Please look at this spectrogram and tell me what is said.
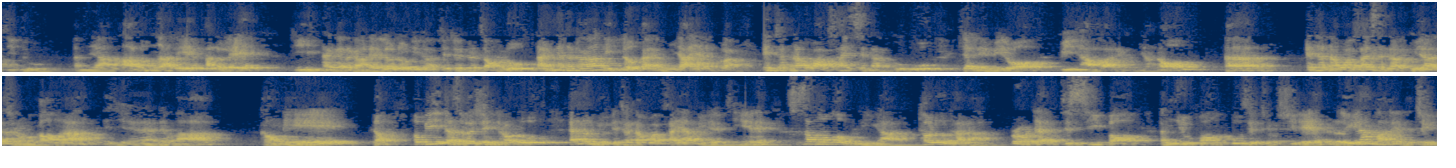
ပြည်သူအများအားလုံးကလည်းအားလုံးလည်း ဒီနိုင်ငံတကာနဲ့လောလောနေတာဖြစ်တဲ့အတွက်ကြောင့်လို့နိုင်ငံတကာကနေလောက်ကိုင်လို့ရရတဲ့အတွက် internet website center တစ်ခုကိုပြန်လည်ပြီးတော့ပြီးထားပါတယ်ခင်ဗျာနော်အဲ internet website center ကိုရတယ်ဆိုတော့မကောင်းလားအရင်တည်းမှာကောင်းတယ်နော်ဟုတ်ပြီဒါဆိုလို့ရှိရင်ကျွန်တော်တို့အဲ့လိုမျိုး internet website ရပြီးတဲ့အပြင်တဲ့စစမောကုမ္ပဏီကထုတ်လုပ်ထားတာ product ပစ္စည်းပေါင်းအမျိုးပေါင်း90ကျော်ရှိတယ်လေးလာမှလည်းတစ်ချိန်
